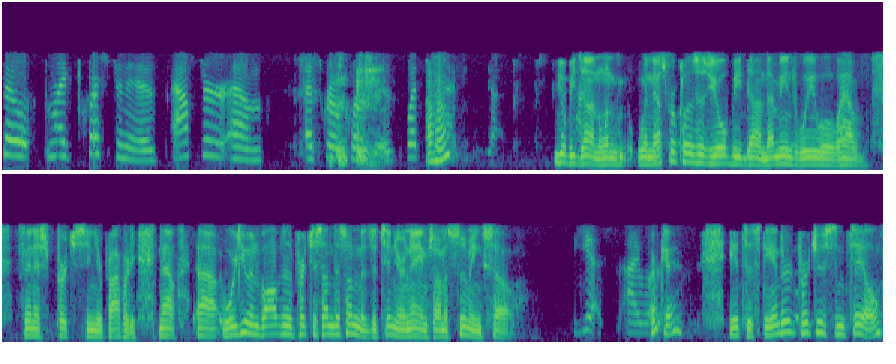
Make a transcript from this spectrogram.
So my question is, after um, escrow closes, what's Uh-huh. the next? You'll be done when when escrow closes. You'll be done. That means we will have finished purchasing your property. Now, uh, were you involved in the purchase on this one? It's in your name, so I'm assuming so. Yes, I was. Okay. It's a standard purchase and sale.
